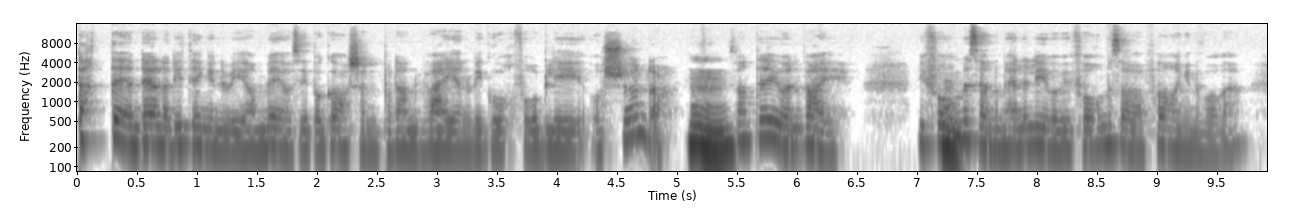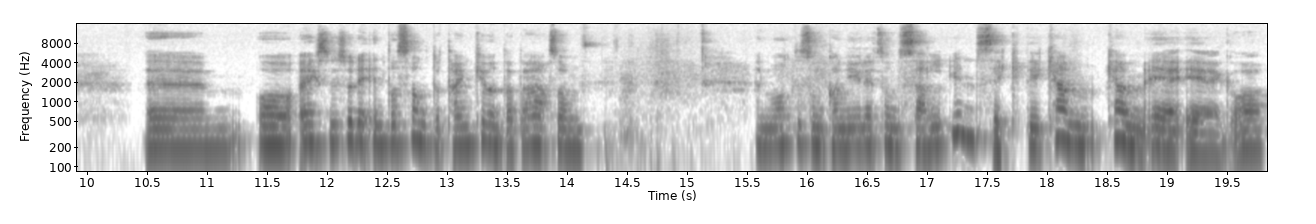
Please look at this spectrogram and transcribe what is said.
dette er en del av de tingene vi har med oss i bagasjen på den veien vi går for å bli oss sjøl, da. Mm. Sant? Det er jo en vei. Vi formes gjennom hele livet, og vi formes av erfaringene våre. Ehm, og jeg syns det er interessant å tenke rundt dette her som en måte som kan gi litt sånn selvinnsikt i hvem, hvem er jeg, og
